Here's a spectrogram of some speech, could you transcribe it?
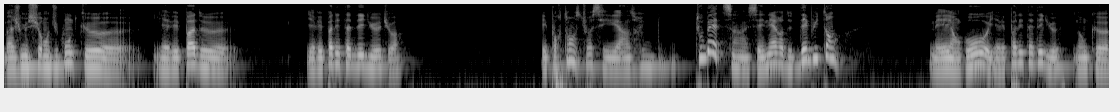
bah, je me suis rendu compte que il n'y avait pas de il n'y avait pas d'état des lieux, tu vois. Et pourtant, tu vois, c'est un truc tout bête, c'est une erreur de débutant. Mais en gros, il n'y avait pas d'état des lieux. Donc euh,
